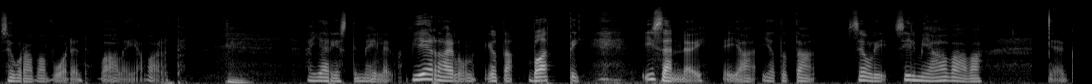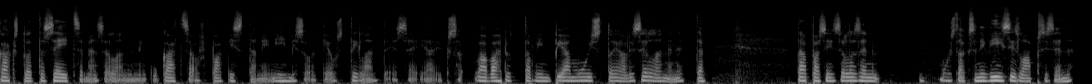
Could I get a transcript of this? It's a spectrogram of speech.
seuraavan vuoden vaaleja varten. Hmm. Hän järjesti meille vierailun, jota Batti isännöi. Ja, ja tota, se oli silmiä avaava 2007 sellainen niin kuin katsaus Pakistanin ihmisoikeustilanteeseen. Ja yksi vavahduttavimpia muistoja oli sellainen, että tapasin sellaisen muistaakseni viisilapsisen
